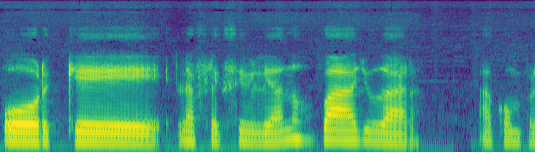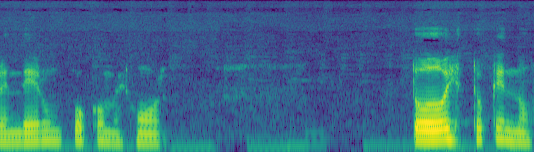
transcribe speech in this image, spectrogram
porque la flexibilidad nos va a ayudar a comprender un poco mejor todo esto que nos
